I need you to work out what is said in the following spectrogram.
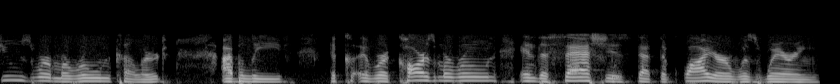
shoes were maroon colored. I believe the were cars maroon, and the sashes that the choir was wearing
